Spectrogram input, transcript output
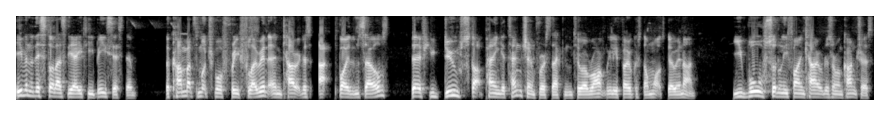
even though this still has the ATB system, the combat's much more free flowing and characters act by themselves. So if you do stop paying attention for a second to or aren't really focused on what's going on, you will suddenly find characters are unconscious.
